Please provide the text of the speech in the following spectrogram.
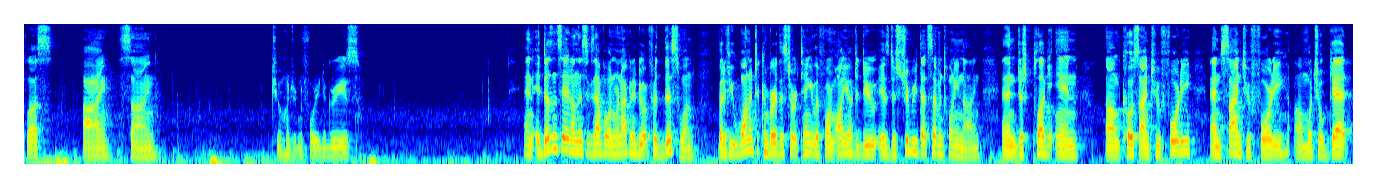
plus I sine 240 degrees. And it doesn't say it on this example, and we're not going to do it for this one. But if you wanted to convert this to rectangular form, all you have to do is distribute that 729 and then just plug in um, cosine 240 and sine 240. Um, what you'll get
